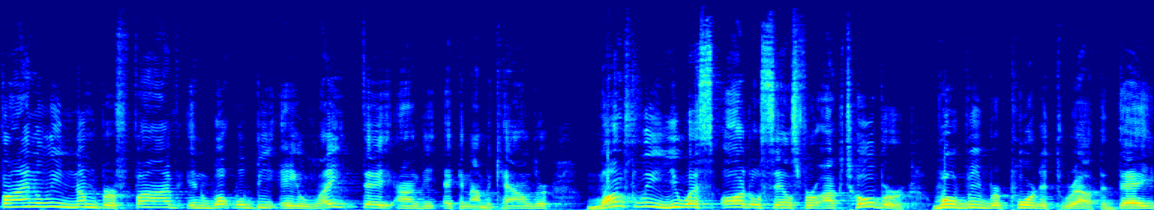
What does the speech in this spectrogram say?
finally, number five, in what will be a light day on the economic calendar, monthly U.S. auto sales for October will be reported throughout the day.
